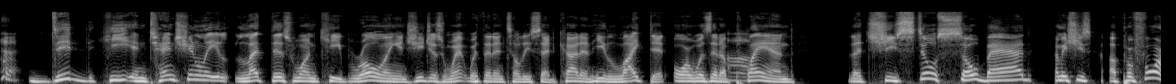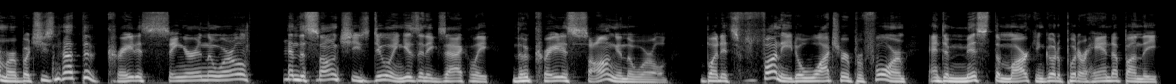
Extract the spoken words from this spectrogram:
Did he intentionally let this one keep rolling and she just went with it until he said cut and he liked it? Or was it a Oh. planned that she's still so bad? I mean, she's a performer, but she's not the greatest singer in the world. And the mm-hmm. song she's doing isn't exactly the greatest song in the world. But it's funny to watch her perform and to miss the mark and go to put her hand up on the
